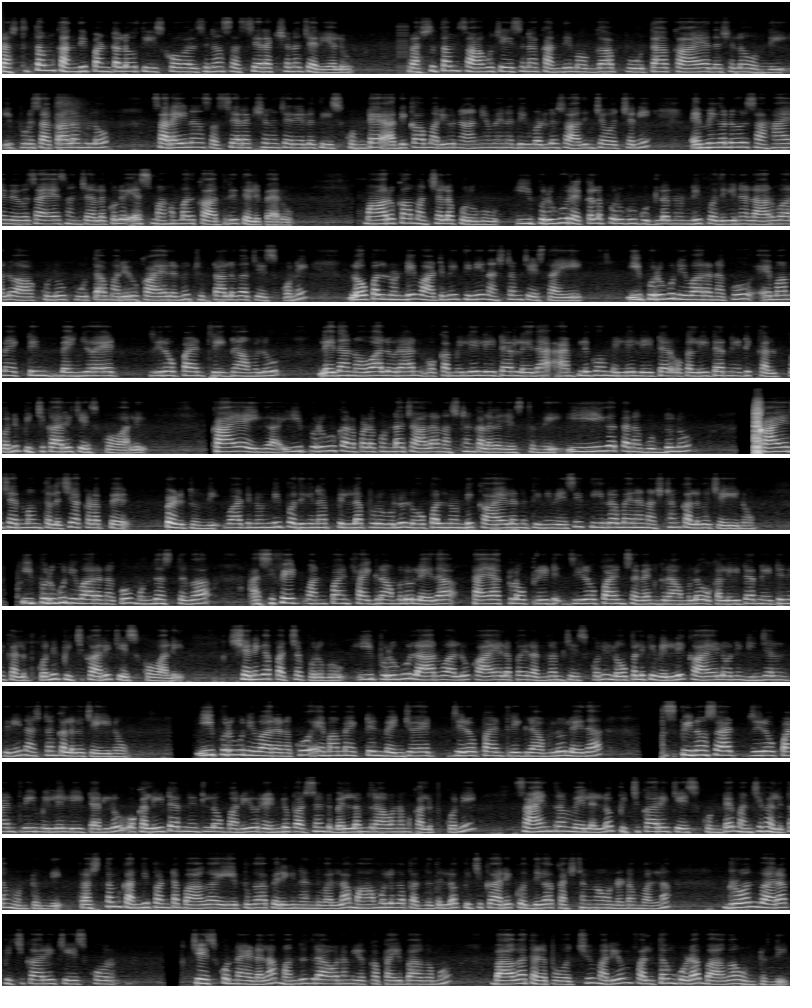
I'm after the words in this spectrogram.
ప్రస్తుతం కంది పంటలో తీసుకోవాల్సిన సస్యరక్షణ చర్యలు. ప్రస్తుతం సాగు చేసిన కంది మొగ్గ పూత, కాయ దశలో ఉంది. ఇప్పుడు సకాలంలో సరైన సస్యరక్షణ చర్యలు తీసుకుంటే అధిక మరియు నాణ్యమైన దిగుబడులు సాధించవచ్చని ఎమ్మిగనూరు సహాయ వ్యవసాయ సంచాలకులు ఎస్. మహమ్మద్ ఖాద్రి తెలిపారు. మారుక మచ్చల పురుగు: ఈ పురుగు రెక్కల పురుగు గుడ్ల నుండి పొదిగిన లార్వాలు ఆకులు, పూత మరియు కాయలను చుట్టాలుగా చేసుకొని లోపల నుండి వాటిని తిని నష్టం చేస్తాయి. ఈ పురుగు నివారణకు emamectin benzoate zero point three గ్రాములు లేదా నోవాలురాన్ ఒక మిల్లీలీటర్ లేదా యాంప్లిగో మిల్లీలీటర్ ఒక లీటర్ నీటికి కలుపుకొని పిచికారీ చేసుకోవాలి. కాయ ఈగ: ఈ పురుగు కనపడకుండా చాలా నష్టం కలుగజేస్తుంది. ఈ ఈగ తన గుడ్డును కాయ చర్మం తలచి అక్కడ పెడుతుంది. వాటి నుండి పొదిగిన పిల్ల పురుగులు లోపల నుండి కాయలను తినివేసి తీవ్రమైన నష్టం కలుగచేయును. ఈ పురుగు నివారణకు ముందస్తుగా అసిఫేట్ వన్ పాయింట్ ఫైవ్ గ్రాములు లేదా థయాక్లోప్రిడ్ జీరో పాయింట్ సెవెన్ గ్రాములు ఒక లీటర్ నీటిని కలుపుకొని పిచికారీ చేసుకోవాలి. శనగ పచ్చ పురుగు: ఈ పురుగు లార్వాలు కాయలపై రంధ్రం చేసుకొని లోపలికి వెళ్ళి కాయలోని గింజలను తిని నష్టం కలుగచేయును. ఈ పురుగు నివారణకు emamectin benzoate zero point three గ్రాములు లేదా స్పినోసాట్ జీరో పాయింట్ త్రీ మిల్లీలీటర్లు ఒక లీటర్ నీటిలో మరియు రెండు పర్సెంట్ బెల్లం ద్రావణం కలుపుకొని సాయంత్రం వేళల్లో పిచికారీ చేసుకుంటే మంచి ఫలితం ఉంటుంది. ప్రస్తుతం కంది పంట బాగా ఏపుగా పెరిగినందువల్ల మామూలుగా పద్ధతుల్లో పిచికారీ కొద్దిగా కష్టంగా ఉండటం వలన డ్రోన్ ద్వారా పిచికారీ చేసుకున్న ఎడల మందు ద్రావణం యొక్క పైభాగము బాగా తడపవచ్చు మరియు ఫలితం కూడా బాగా ఉంటుంది.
